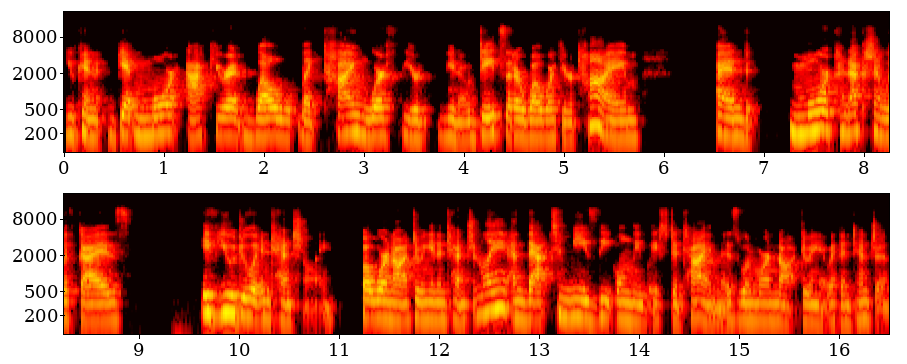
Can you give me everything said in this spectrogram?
You can get more accurate, well, like time worth your, you know, dates that are well worth your time and more connection with guys if you do it intentionally. But we're not doing it intentionally. And that to me is the only wasted time is when we're not doing it with intention.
